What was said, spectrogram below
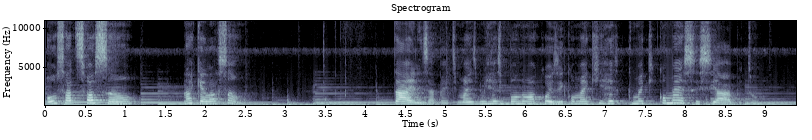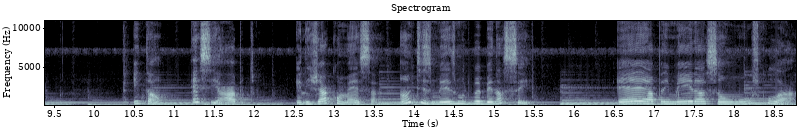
ou satisfação naquela ação. Tá, Elizabeth, mas me responda uma coisa, e como é que, como é que começa esse hábito? Então, esse hábito ele já começa antes mesmo do bebê nascer. É a primeira ação muscular,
